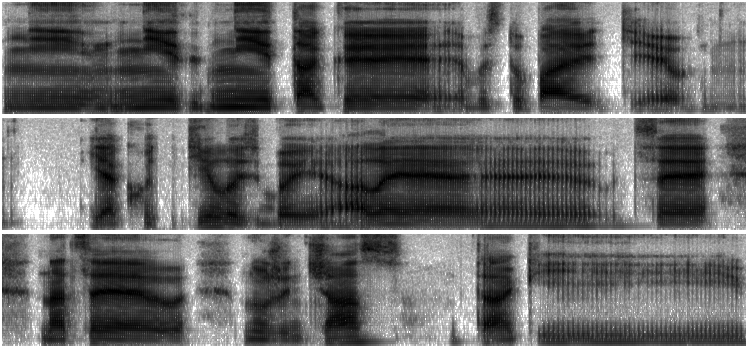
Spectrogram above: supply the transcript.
ні, ні, ні так е, виступають, е, як хотілося би, але це на це нужен час. Так і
